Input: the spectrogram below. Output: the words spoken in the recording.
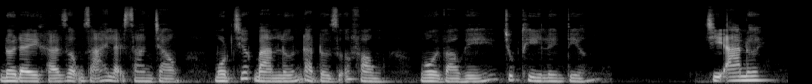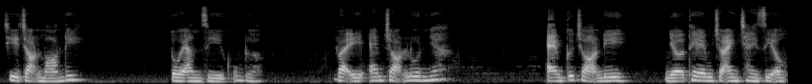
Nơi đây khá rộng rãi lại sang trọng. Một chiếc bàn lớn đặt ở giữa phòng. Ngồi vào ghế, Trúc Thi lên tiếng. Chị An ơi, chị chọn món đi. Tôi ăn gì cũng được. Vậy em chọn luôn nhé. Em cứ chọn đi, nhớ thêm cho anh chai rượu.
